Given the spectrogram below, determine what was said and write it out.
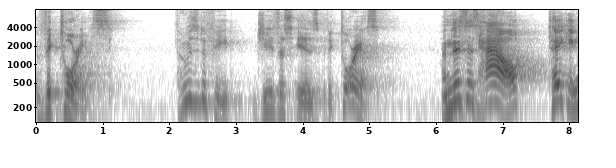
victorious. Through his defeat, Jesus is victorious. And this is how taking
